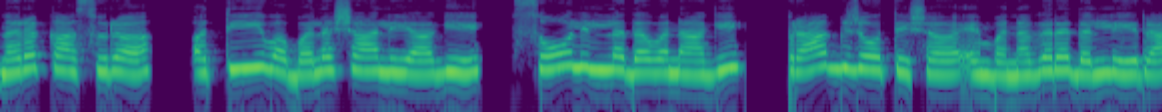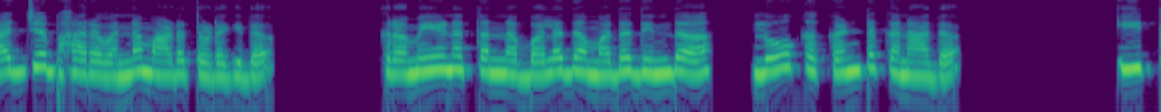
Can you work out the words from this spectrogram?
ನರಕಾಸುರ ಅತೀವ ಬಲಶಾಲಿಯಾಗಿ, ಸೋಲಿಲ್ಲದವನಾಗಿ ಪ್ರಾಗ್ಜ್ಯೋತಿಷ ಎಂಬ ನಗರದಲ್ಲಿ ರಾಜ್ಯಭಾರವನ್ನ ಮಾಡತೊಡಗಿದ. ಕ್ರಮೇಣ ತನ್ನ ಬಲದ ಮದದಿಂದ ಲೋಕಕಂಟಕನಾದ. ಈತ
